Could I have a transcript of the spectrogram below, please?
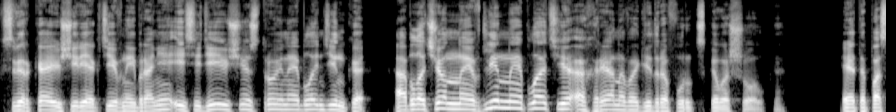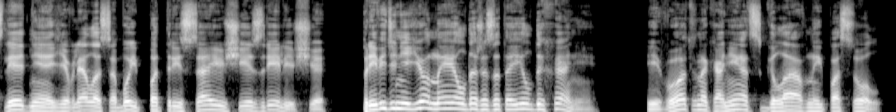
в сверкающей реактивной броне и сидеющая стройная блондинка, облаченная в длинное платье охряного гидрофургского шелка. Это последнее являло собой потрясающее зрелище. При виде нее Нейл даже затаил дыхание. И вот, наконец, главный посол.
